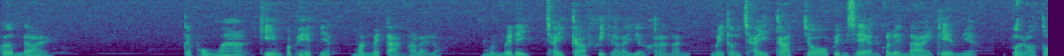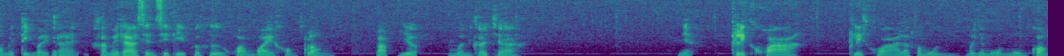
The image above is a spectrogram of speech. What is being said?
เพิ่มได้ แต่ผมว่าเกมประเภทนี้มันไม่ต่างเท่าไหร่หรอก มันไม่ได้ใช้กราฟิกอะไรเยอะขนาดนั้น ไม่ต้องใช้การ์ดจอเป็นแสนก็เล่นได้เกมเนี้ยเปิดออโตเมติกไว้ก็ได้ Camera Sensitive ก็คือความไวของกล้อง ปรับเยอะมันก็จะ เนี่ยคลิกขวา คลิกขวาแล้วก็หมุน มันจะหมุนมุมกล้อง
